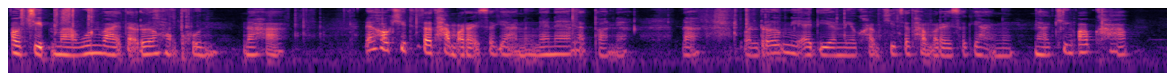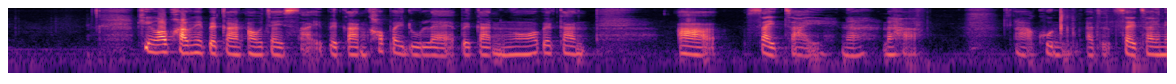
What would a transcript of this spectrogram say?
เอาจิตมาวุ่นวายแต่เรื่องของคุณนะคะแล้วเขาคิดจะทำอะไรสักอย่างหนึ่งแน่ๆแหละตอนเนี้ยนะเหมันเริ่มมีไอเดียมีความคิดจะทำอะไรสักอย่างหนึ่งนะ King of Cup King of Cup เนี่ยเป็นการเอาใจใส่เป็นการเข้าไปดูแลเป็นการง้อเป็นการ ใส่ใจนะนะคะคุณอาจจะใส่ใจใน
